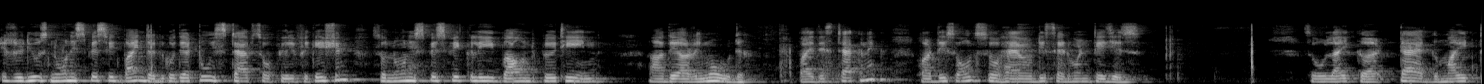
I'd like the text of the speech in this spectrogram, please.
it reduces non-specific binder because there are two steps of purification. So non-specifically bound protein uh, they are removed by this technique but this also have disadvantages. So like a uh, tag might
